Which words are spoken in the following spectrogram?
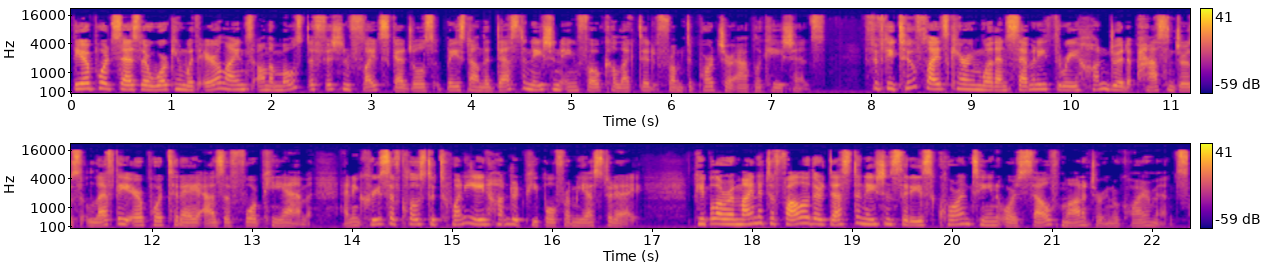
The airport says they're working with airlines on the most efficient flight schedules based on the destination info collected from departure applications. 52 flights carrying more than 7,300 passengers left the airport today as of 4 p.m., an increase of close to 2,800 people from yesterday. People are reminded to follow their destination city's quarantine or self monitoring requirements.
